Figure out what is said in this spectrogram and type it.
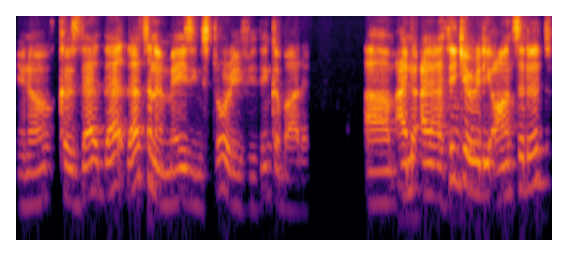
You know, because that that that's an amazing story if you think about it. Um, I know, I think you already answered it,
